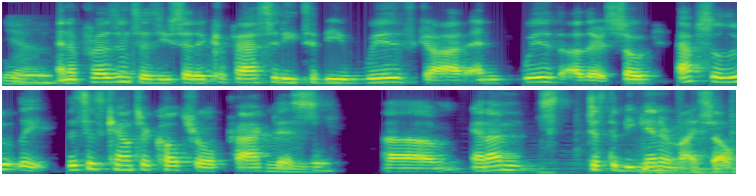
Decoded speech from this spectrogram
Yeah. and a presence, as you said, a capacity to be with God and with others. So, absolutely, this is countercultural practice. Um, and I'm just a beginner myself.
